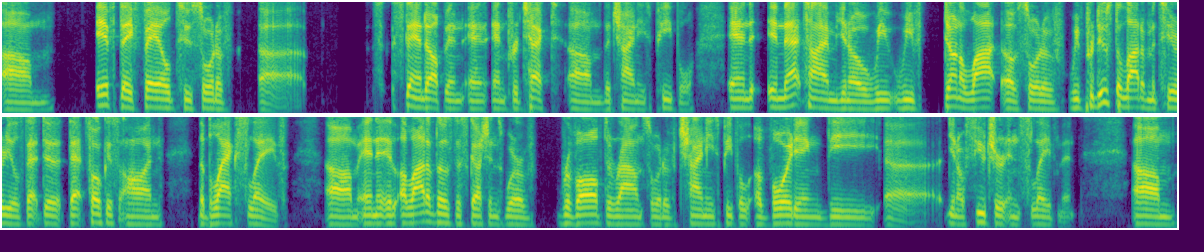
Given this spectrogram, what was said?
um, if they failed to sort of uh, stand up and, and, and protect um, the Chinese people. And in that time, you know, we we've done a lot of sort of we've produced a lot of materials that do, that focus on the black slave, um, and it, a lot of those discussions were revolved around sort of Chinese people avoiding the uh, you know future enslavement. Um,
